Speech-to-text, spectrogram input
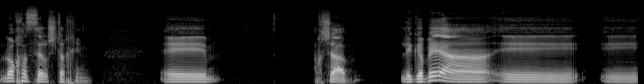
לא חסר שטחים. אה, עכשיו, לגבי ה... אה, אה,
